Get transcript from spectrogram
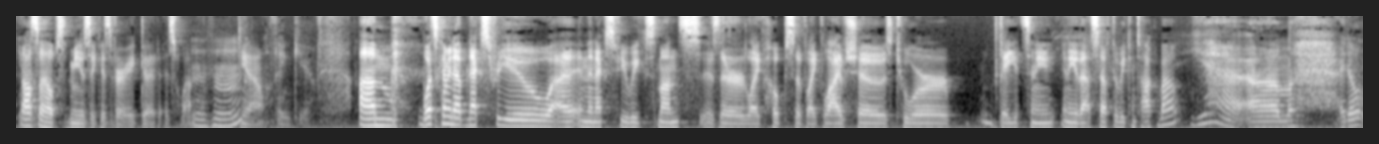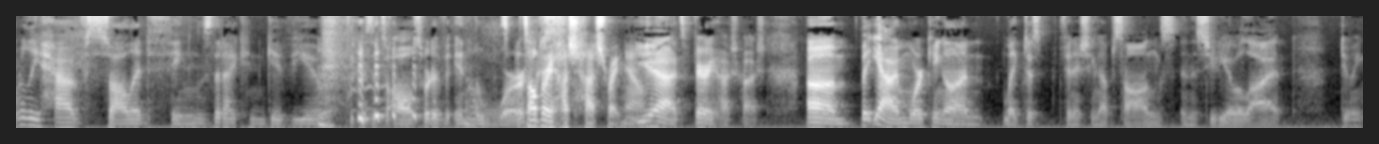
It also helps the music is very good as well. You know. Thank you. Um, what's coming up next for you uh, in the next few weeks, months? Is there like hopes of like live shows, tour dates, any any of that stuff that we can talk about? Yeah, um, I don't really have solid things that I can give you because it's all sort of in the works. It's all very hush hush right now. Yeah, it's very hush hush. Um, but yeah, I'm working on like just finishing up songs in the studio a lot, doing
